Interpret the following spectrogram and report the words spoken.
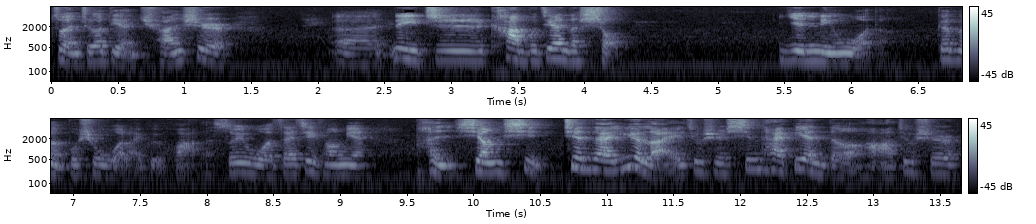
转折点全是，呃，那只看不见的手引领我的。根本不是我来规划的，所以我在这方面很相信。现在越来就是心态变得哈，就是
